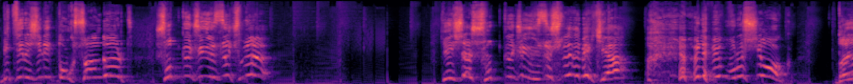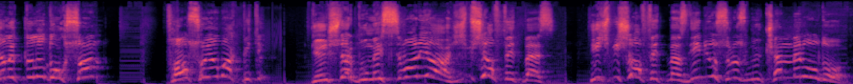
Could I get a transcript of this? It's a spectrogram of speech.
Bitiricilik 94. Şut gücü 103 mü? Gençler şut gücü 103 ne demek ya? Öyle bir vuruş yok. Dayanıklılığı 90. Falsoya bak. Biti... Gençler bu Messi var ya hiçbir şey affetmez. Hiçbir şey affetmez. Ne diyorsunuz? Mükemmel oldu.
